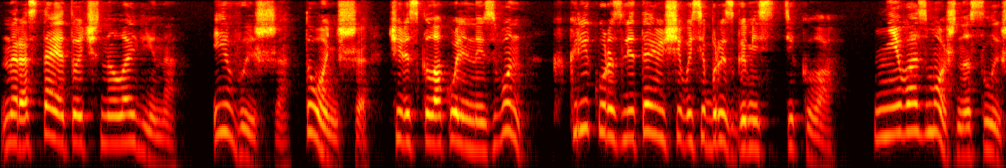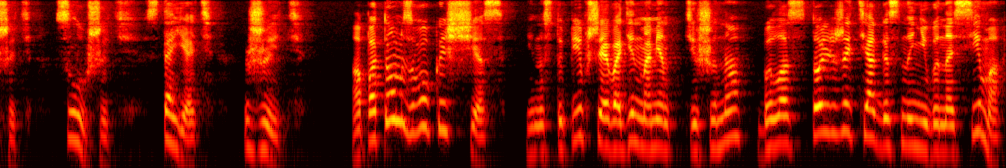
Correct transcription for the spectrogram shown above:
нарастая точно лавина. И выше, тоньше, через колокольный звон, к крику разлетающегося брызгами стекла. Невозможно слышать, слушать, стоять, жить. А потом звук исчез, и наступившая в один момент тишина была столь же тягостно невыносима,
